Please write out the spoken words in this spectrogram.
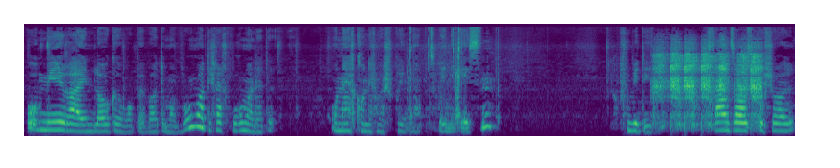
Und mir reinloggen, wobei, warte mal, wo war ich eigentlich, wo war das? Oh nein, ich kann nicht mehr springen, hab zu wenig essen. Hab schon wieder Ganz ausgeschalten.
